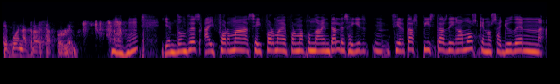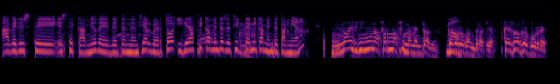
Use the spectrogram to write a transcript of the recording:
que pueden atravesar problemas. Y entonces hay forma, si hay forma de forma fundamental de seguir mm, ciertas pistas, digamos, que nos ayuden a ver este este cambio de, tendencia, Alberto, y gráficamente, es decir, técnicamente también. No hay ninguna forma fundamental, todo lo contrario. ¿Qué es lo que ocurre?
